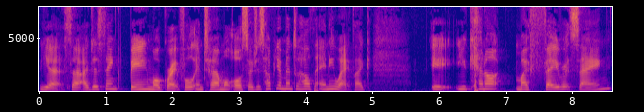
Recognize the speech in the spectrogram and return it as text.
yeah, so I just think being more grateful in turn will also just help your mental health anyway. Like it, you cannot my favorite saying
